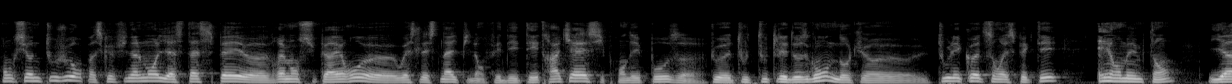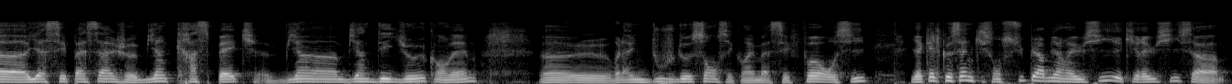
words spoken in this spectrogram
fonctionne toujours parce que finalement il y a cet aspect euh, vraiment super-héros. Euh, Wesley Snipe, il en fait des tétraquesses, il prend des pauses euh, toutes les deux secondes, donc tous les codes sont respectés. Et en même temps, il y a, y a ces passages bien craspec, bien bien dégueux quand même. voilà, une douche de sang, c'est quand même assez fort aussi. Il y a quelques scènes qui sont super bien réussies et qui réussissent à,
